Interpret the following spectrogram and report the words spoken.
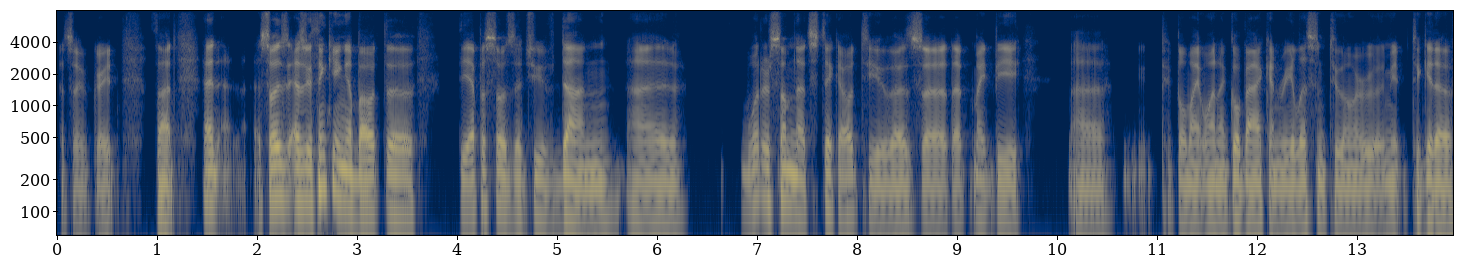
that's a great thought. And uh, so as, as you're thinking about the the episodes that you've done, uh, what are some that stick out to you as uh, that might be uh, people might want to go back and re-listen to them or I mean, to get a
